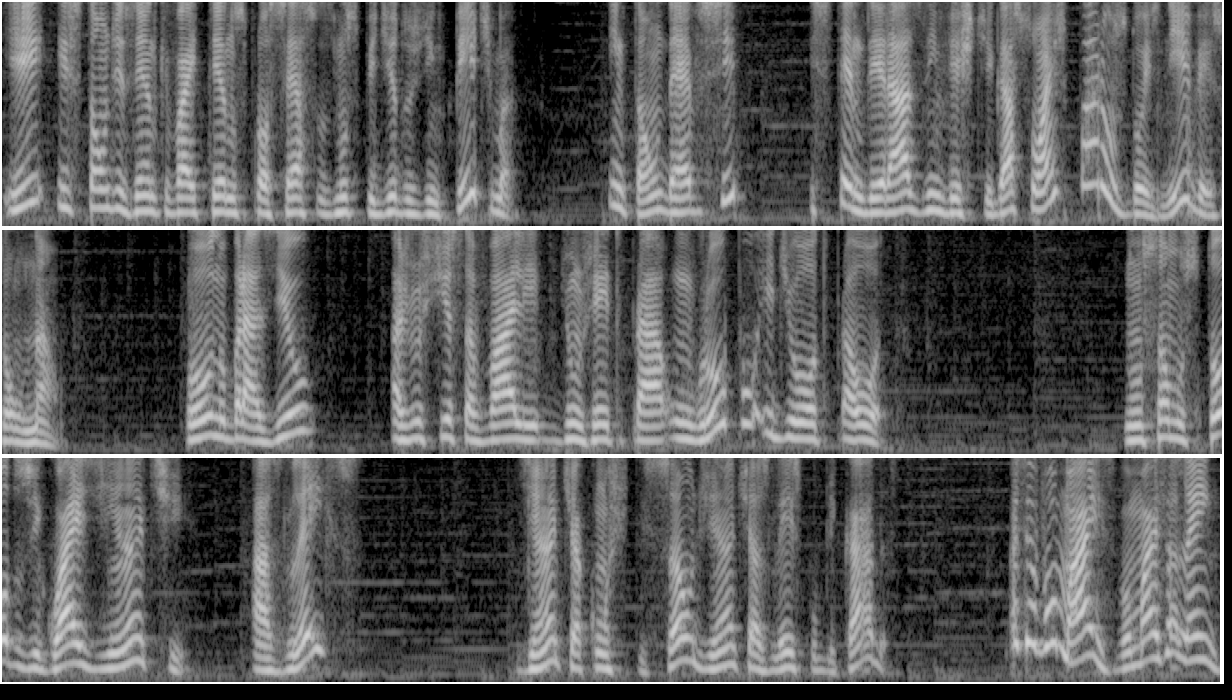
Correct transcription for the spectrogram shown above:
e estão dizendo que vai ter nos processos, nos pedidos de impeachment, então deve-se estender as investigações para os dois níveis ou não. Ou no Brasil, a justiça vale de um jeito para um grupo e de outro para outro. Não somos todos iguais diante as leis? Diante a Constituição, diante as leis publicadas? Mas eu vou mais, vou mais além.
